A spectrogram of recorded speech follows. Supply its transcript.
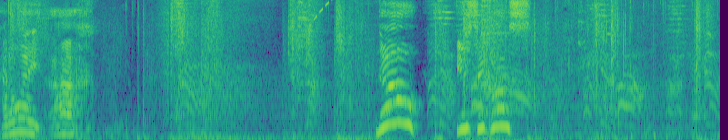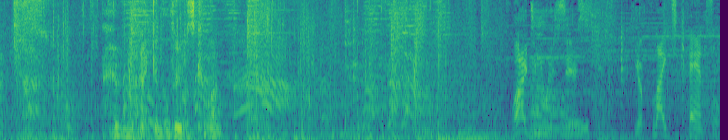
How do I? Ah. No! He was too close! I'm not gonna lose, come on. Why do you resist? Your flight's canceled.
